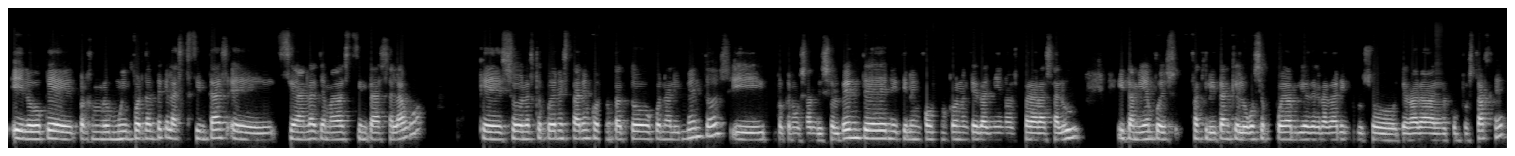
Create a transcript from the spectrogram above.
Y luego que, por ejemplo, muy importante que las cintas eh, sean las llamadas cintas al agua, que son las que pueden estar en contacto con alimentos y porque no usan disolvente ni tienen componentes dañinos para la salud y también pues facilitan que luego se puedan biodegradar incluso llegar al compostaje.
